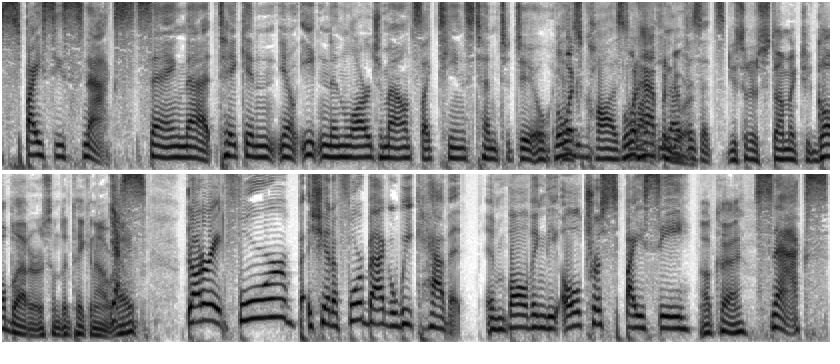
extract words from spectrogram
spicy snacks, saying that taken, you know, eaten in large amounts, like teens tend to do, But what, has caused what happened ER to her? visits. You said her stomach, gallbladder or something taken out, Yes. right? Daughter ate four, she had a four bag a week habit involving the ultra spicy Okay. snacks.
